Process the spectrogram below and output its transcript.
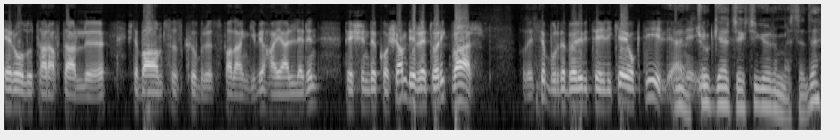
Eroğlu taraftarlığı, işte bağımsız Kıbrıs falan gibi hayallerin peşinde koşan bir retorik var. Dolayısıyla burada böyle bir tehlike yok değil. Yani evet, çok gerçekçi görünmese de.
